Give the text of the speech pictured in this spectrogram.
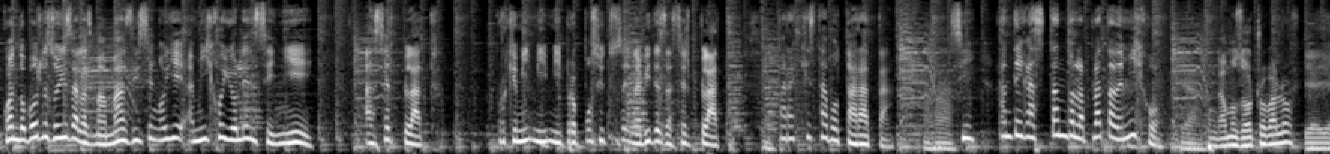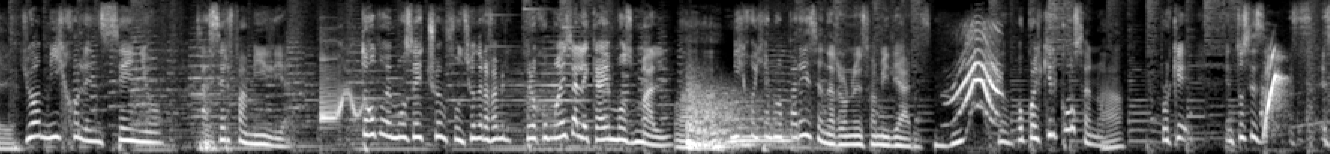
Cuando vos les oyes a las mamás, dicen, oye, a mi hijo yo le enseñé a hacer plata. Porque mi, mi- mi propósito en la vida es de hacer plata. ¿Para qué esta botarata? Ajá. Sí, ande gastando la plata de mi hijo. Pongamos otro valor. Yo a mi hijo le enseño a hacer familia. Todo hemos hecho en función de la familia. Pero como a ella le caemos mal, Ajá. mi hijo ya no aparece en las reuniones familiares. No, O cualquier cosa, ¿no? Ajá. Porque entonces es-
